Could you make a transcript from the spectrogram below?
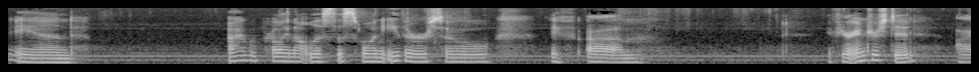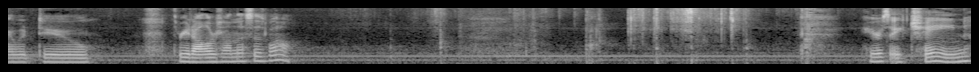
And I would probably not list this one either, so if um, if you're interested, I would do $3 on this as well. Here's a chain.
